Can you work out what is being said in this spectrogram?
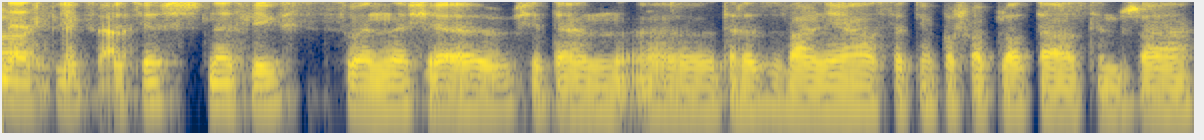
Netflix, tak przecież Netflix słynny się, się ten e, teraz zwalnia. Ostatnio poszła plota o tym, że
